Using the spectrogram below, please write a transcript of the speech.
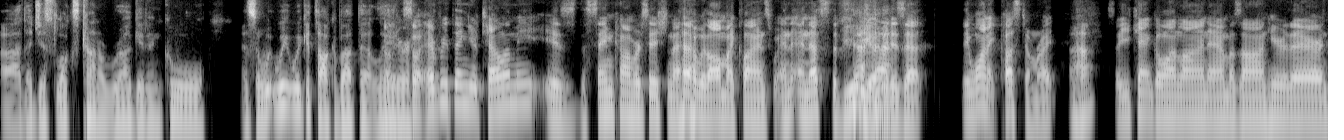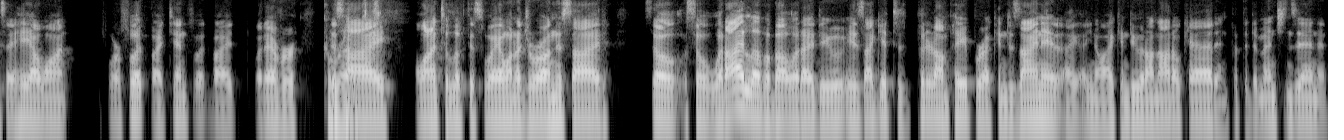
uh, that just looks kind of rugged and cool. And so we, we, we could talk about that So- later. So, everything you're telling me is the same conversation I have with all my clients, and and that's the beauty of it is that they want it custom, right? uh-huh. So you can't go online, Amazon, here, there, and say, "Hey, I want four foot by ten foot by whatever Correct. this high. I want it to look this way. I want to draw on this side." So, so what I love about what I do is I get to put it on paper. I can design it. I, you know, I can do it on AutoCAD and put the dimensions in and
